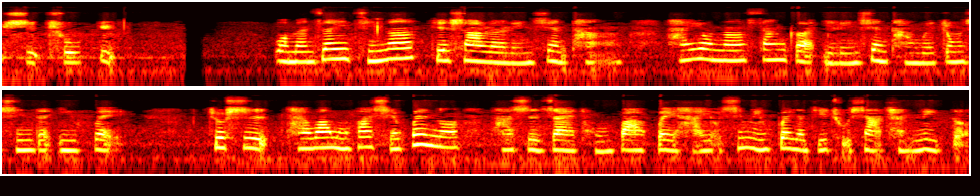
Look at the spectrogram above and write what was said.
释出狱。我们这一集呢，介绍了林献堂，还有呢三个以林献堂为中心的议会，就是台湾文化协会呢，它是在同化会还有新民会的基础下成立的。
